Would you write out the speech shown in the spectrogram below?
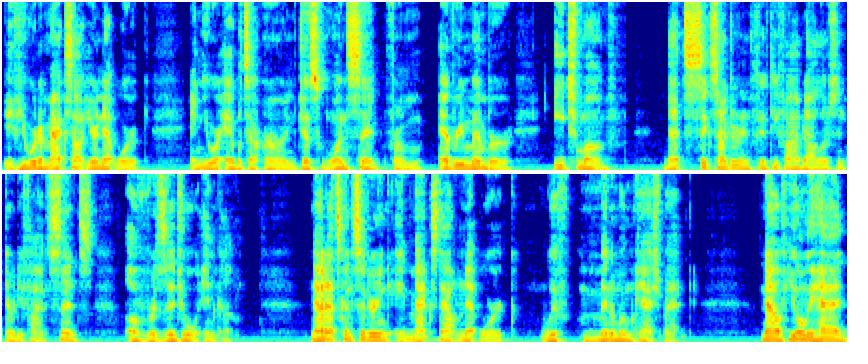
If you were to max out your network and you were able to earn just one cent from every member each month, that's $655.35 of residual income. Now, that's considering a maxed out network with minimum cashback. Now, if you only had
